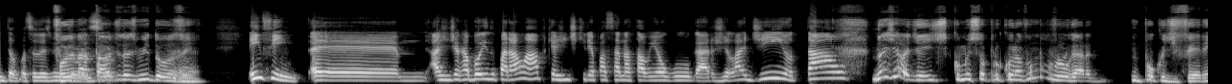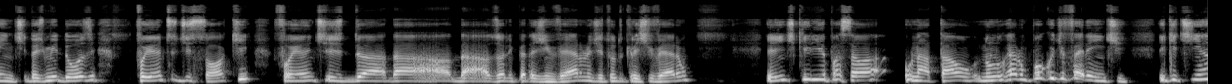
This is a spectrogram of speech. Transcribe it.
Então pode ser 2012. Foi o Natal de 2012. É. Enfim, é, a gente acabou indo para lá, porque a gente queria passar Natal em algum lugar geladinho tal. Na geladinha, a gente começou a procurar, vamos para um lugar um pouco diferente. 2012 foi antes de SOC, foi antes da, da, das Olimpíadas de Inverno, de tudo que eles tiveram. E a gente queria passar o Natal num lugar um pouco diferente e que tinha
